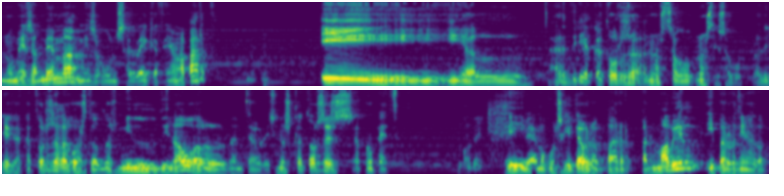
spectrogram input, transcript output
només amb Emma, més algun servei que fèiem a part, i, i el, ara diria 14, no, segur, no estic segur, però diria que 14 d'agost del 2019 el vam treure. Si no és 14, és a propet. Molt bé. I vam aconseguir treure per, per mòbil i per ordinador.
